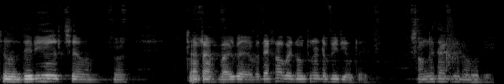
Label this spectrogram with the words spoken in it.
তো দেরি যাচ্ছে আমার। Tata bye bye. দেখা হবে নতুন একটা ভিডিওতে সঙ্গে থাকবেন আমাদের।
